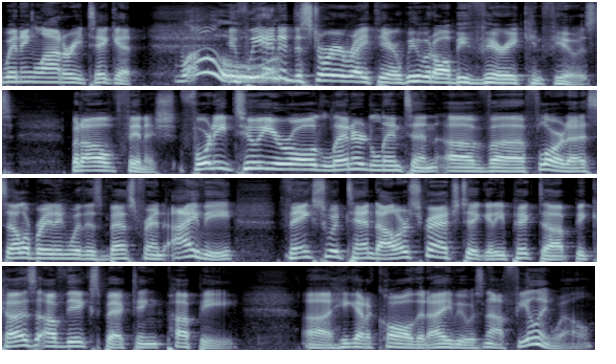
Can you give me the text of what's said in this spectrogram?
winning lottery ticket. Whoa. If we ended the story right there, we would all be very confused. But I'll finish. 42 year old Leonard Linton of uh, Florida is celebrating with his best friend Ivy thanks to a $10 scratch ticket he picked up because of the expecting puppy. Uh, he got a call that Ivy was not feeling well.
